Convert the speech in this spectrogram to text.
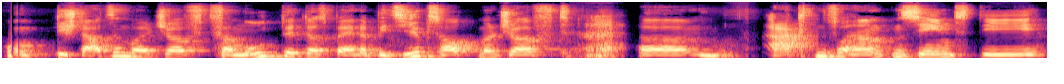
Und die Staatsanwaltschaft vermutet, dass bei einer Bezirkshauptmannschaft ähm, Akten vorhanden sind, die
